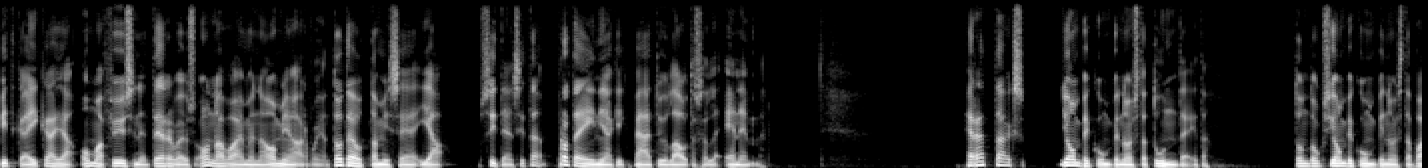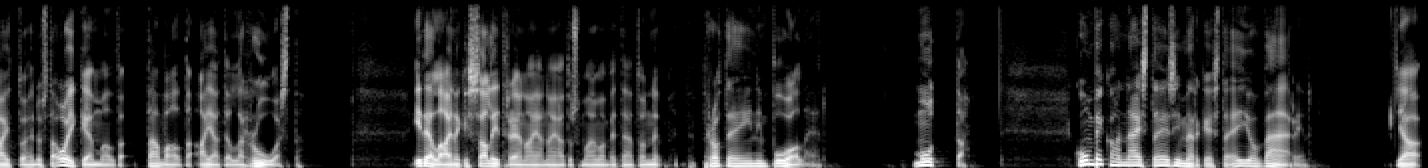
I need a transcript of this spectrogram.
pitkä ikä ja oma fyysinen terveys on avaimena omia arvojen toteuttamiseen ja siten sitä proteiiniakin päätyy lautaselle enemmän. Herättääkö jompikumpi noista tunteita? Tuntuuko jompikumpi noista vaihtoehdosta oikeammalta tavalta ajatella ruuasta? Itellä ainakin salitreenaajan ajatusmaailma vetää tonne proteiinin puoleen. Mutta kumpikaan näistä esimerkkeistä ei ole väärin. Ja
